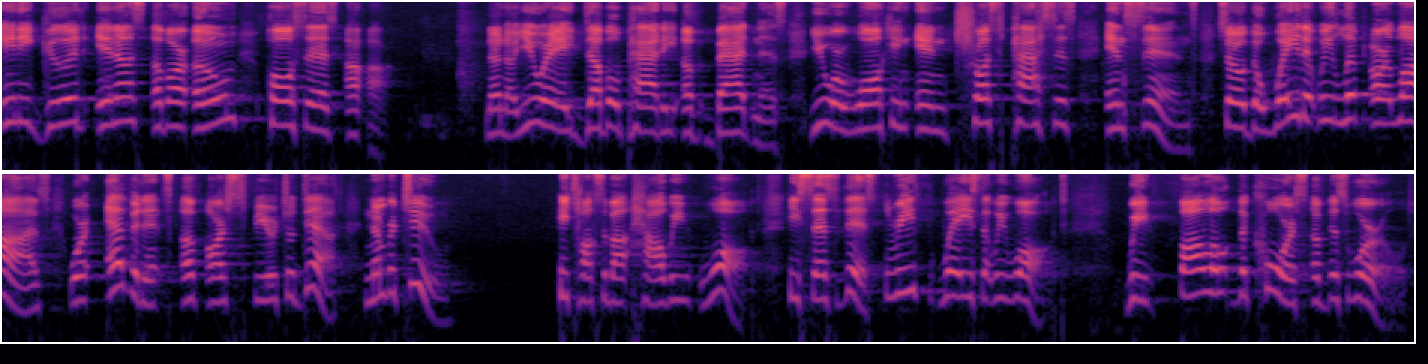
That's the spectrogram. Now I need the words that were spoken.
any good in us of our own, Paul says, uh uh-uh. uh No, no, you are a double patty of badness. You are walking in trespasses and sins. So, the way that we lived our lives were evidence of our spiritual death. Number two, he talks about how we walked. He says this three ways that we walked. We followed the course of this world.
